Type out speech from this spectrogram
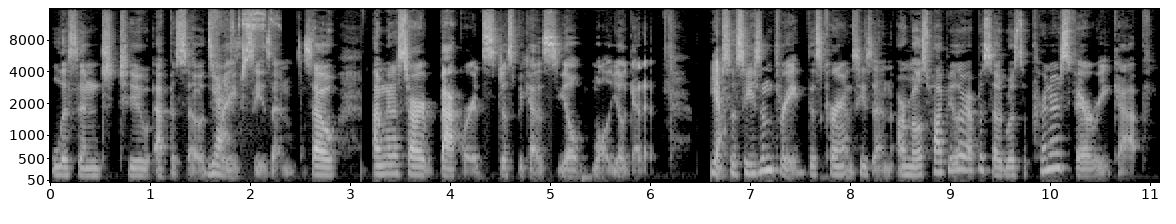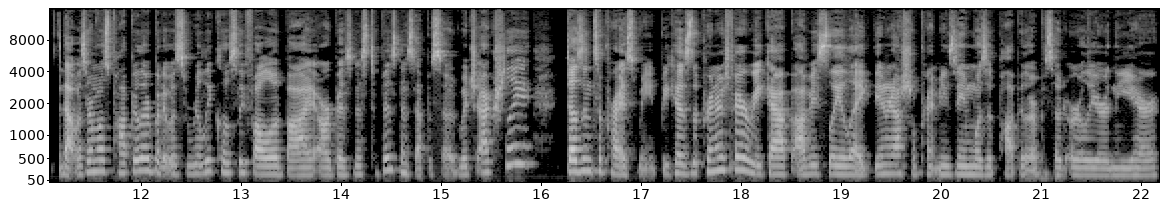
listened to episodes yes. for each season. So I'm gonna start backwards just because you'll well you'll get it. Yeah. So season three, this current season, our most popular episode was the Printer's Fair recap. That was our most popular, but it was really closely followed by our business to business episode, which actually doesn't surprise me because the Printers Fair recap, obviously, like the International Print Museum was a popular episode earlier in the year.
